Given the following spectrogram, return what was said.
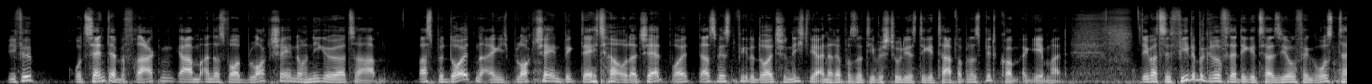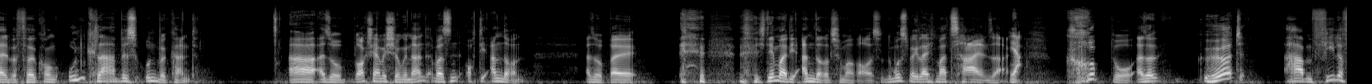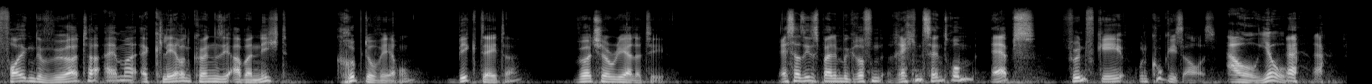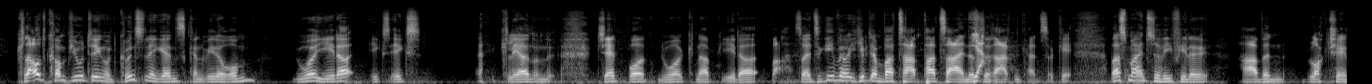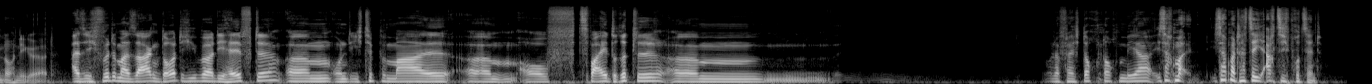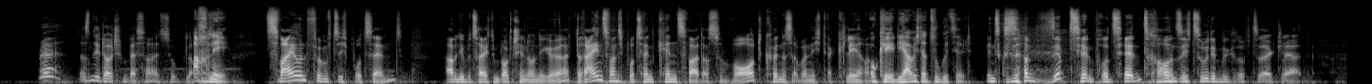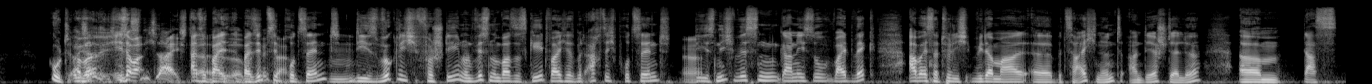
Wie viel Prozent der Befragten gaben an, das Wort Blockchain noch nie gehört zu haben. Was bedeuten eigentlich Blockchain, Big Data oder Chatbot? Das wissen viele Deutsche nicht, wie eine repräsentative Studie des Digitalverbandes Bitkom ergeben hat. Demnach sind viele Begriffe der Digitalisierung für einen großen Teil der Bevölkerung unklar bis unbekannt. Ah, also Blockchain habe ich schon genannt, aber es sind auch die anderen. Also bei, ich nehme mal die anderen schon mal raus. Du musst mir gleich mal Zahlen sagen. Ja. Krypto, also gehört haben viele folgende Wörter einmal, erklären können sie aber nicht Kryptowährung, Big Data, Virtual Reality. Besser sieht es bei den Begriffen Rechenzentrum, Apps, 5G und Cookies aus. Au, yo. Cloud Computing und Künstliche Intelligenz kann wiederum nur jeder XX erklären und Chatbot nur knapp jeder Bar. So, jetzt gebe ich gebe dir ein paar, paar Zahlen, dass Ja. du raten kannst. Okay. Was meinst du, wie viele haben Blockchain noch nie gehört? Also ich würde mal sagen, deutlich über die Hälfte. Ähm, und ich tippe mal ähm, auf zwei Drittel ähm, oder vielleicht doch noch mehr. Ich sag mal, ich sag mal tatsächlich 80 Prozent. Äh, Das sind die Deutschen besser, als du glaubst. Ach nee. 52 Prozent haben die Bezeichnung Blockchain noch nie gehört. 23 Prozent kennen zwar das Wort, können es aber nicht erklären. Okay, die habe ich dazu gezählt. Insgesamt 17 Prozent trauen sich zu, den Begriff zu erklären. Gut, aber ich ist aber nicht leicht, Also bei, also bei muss ich 17 Prozent, sagen. die es wirklich verstehen und wissen, um was es geht, war ich jetzt mit 80 Prozent, Ja. die es nicht wissen, gar nicht so weit weg. Aber ist natürlich wieder mal äh, bezeichnend an der Stelle, ähm, dass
